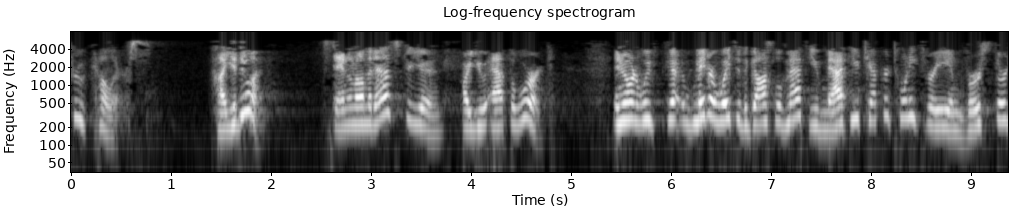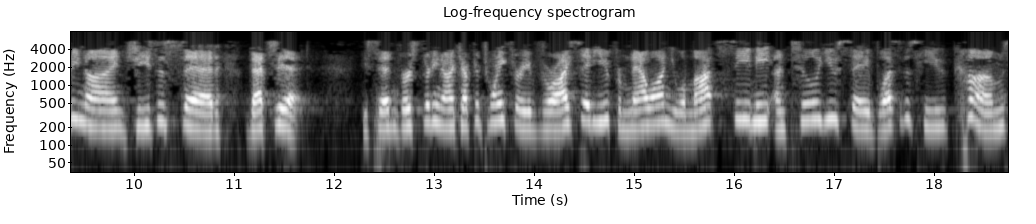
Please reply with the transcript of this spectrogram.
true colors? How you doing? Standing on the desk or you, are you at the work? In order, we've made our way through the Gospel of Matthew. Matthew chapter 23 and verse 39, Jesus said, that's it. He said in verse 39, chapter 23, For I say to you, from now on you will not see me until you say, Blessed is he who comes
